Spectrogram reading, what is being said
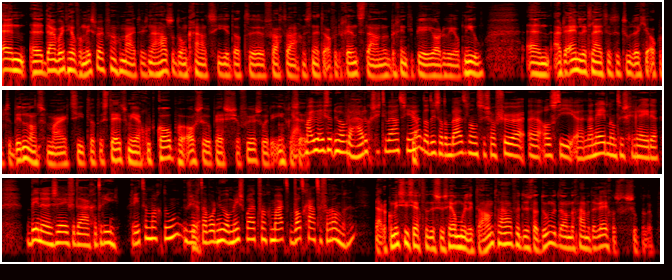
En uh, daar wordt heel veel misbruik van gemaakt. Als je naar Hazeldonk gaat, zie je dat uh, vrachtwagens net over de grens staan. Dan begint die periode weer opnieuw. En uiteindelijk leidt het ertoe dat je ook op de binnenlandse markt ziet... dat er steeds meer goedkope Oost-Europese chauffeurs worden ingezet. Ja, maar u heeft het nu over de huidige situatie. Hè? Ja. Dat is dat een buitenlandse chauffeur, uh, als die uh, naar Nederland is gereden... binnen zeven dagen drie ritten mag doen. U zegt, ja. daar wordt nu al misbruik van gemaakt. Wat gaat er veranderen? Nou, de commissie zegt het is dus heel moeilijk te handhaven. Dus wat doen we dan? Dan gaan we de regels versoepelen.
